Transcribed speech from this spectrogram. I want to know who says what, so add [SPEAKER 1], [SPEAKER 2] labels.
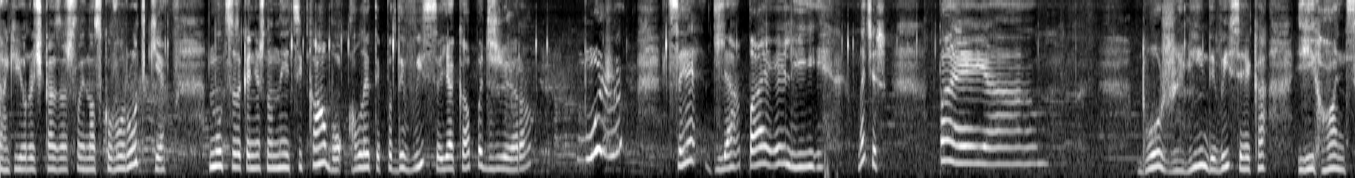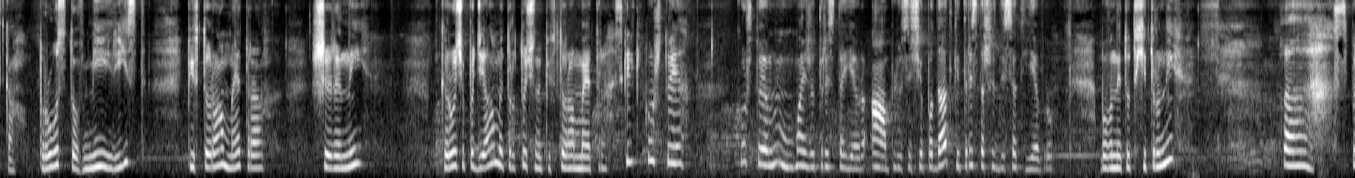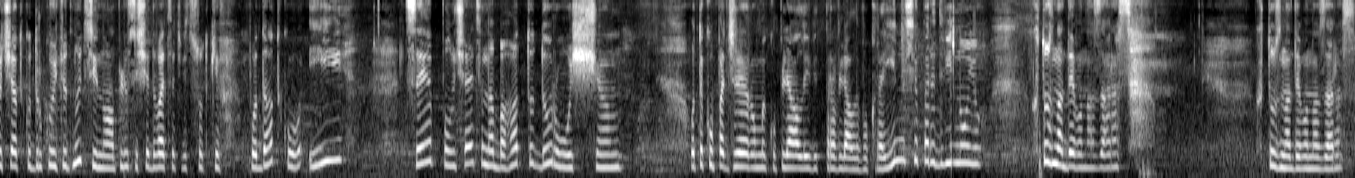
[SPEAKER 1] Так, Юрочка, зайшли на сковородки. Ну, це, звісно, не цікаво, але ти подивися, яка поджера. Боже, це для паелі. Бачиш? Паея. Боже мій, дивися, яка гігантська. Просто в мій ріст півтора метра ширини. Коротше, по діаметру точно півтора метра. Скільки коштує? Коштує ну, майже 300 євро. А, плюс ще податки 360 євро. Бо вони тут хитруни. Спочатку друкують одну ціну, а плюс ще 20% податку. І це виходить набагато дорожче. Отаку паджеру ми купляли і відправляли в Україну ще перед війною. Хто знає, де вона зараз? Хто знає, де вона зараз?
